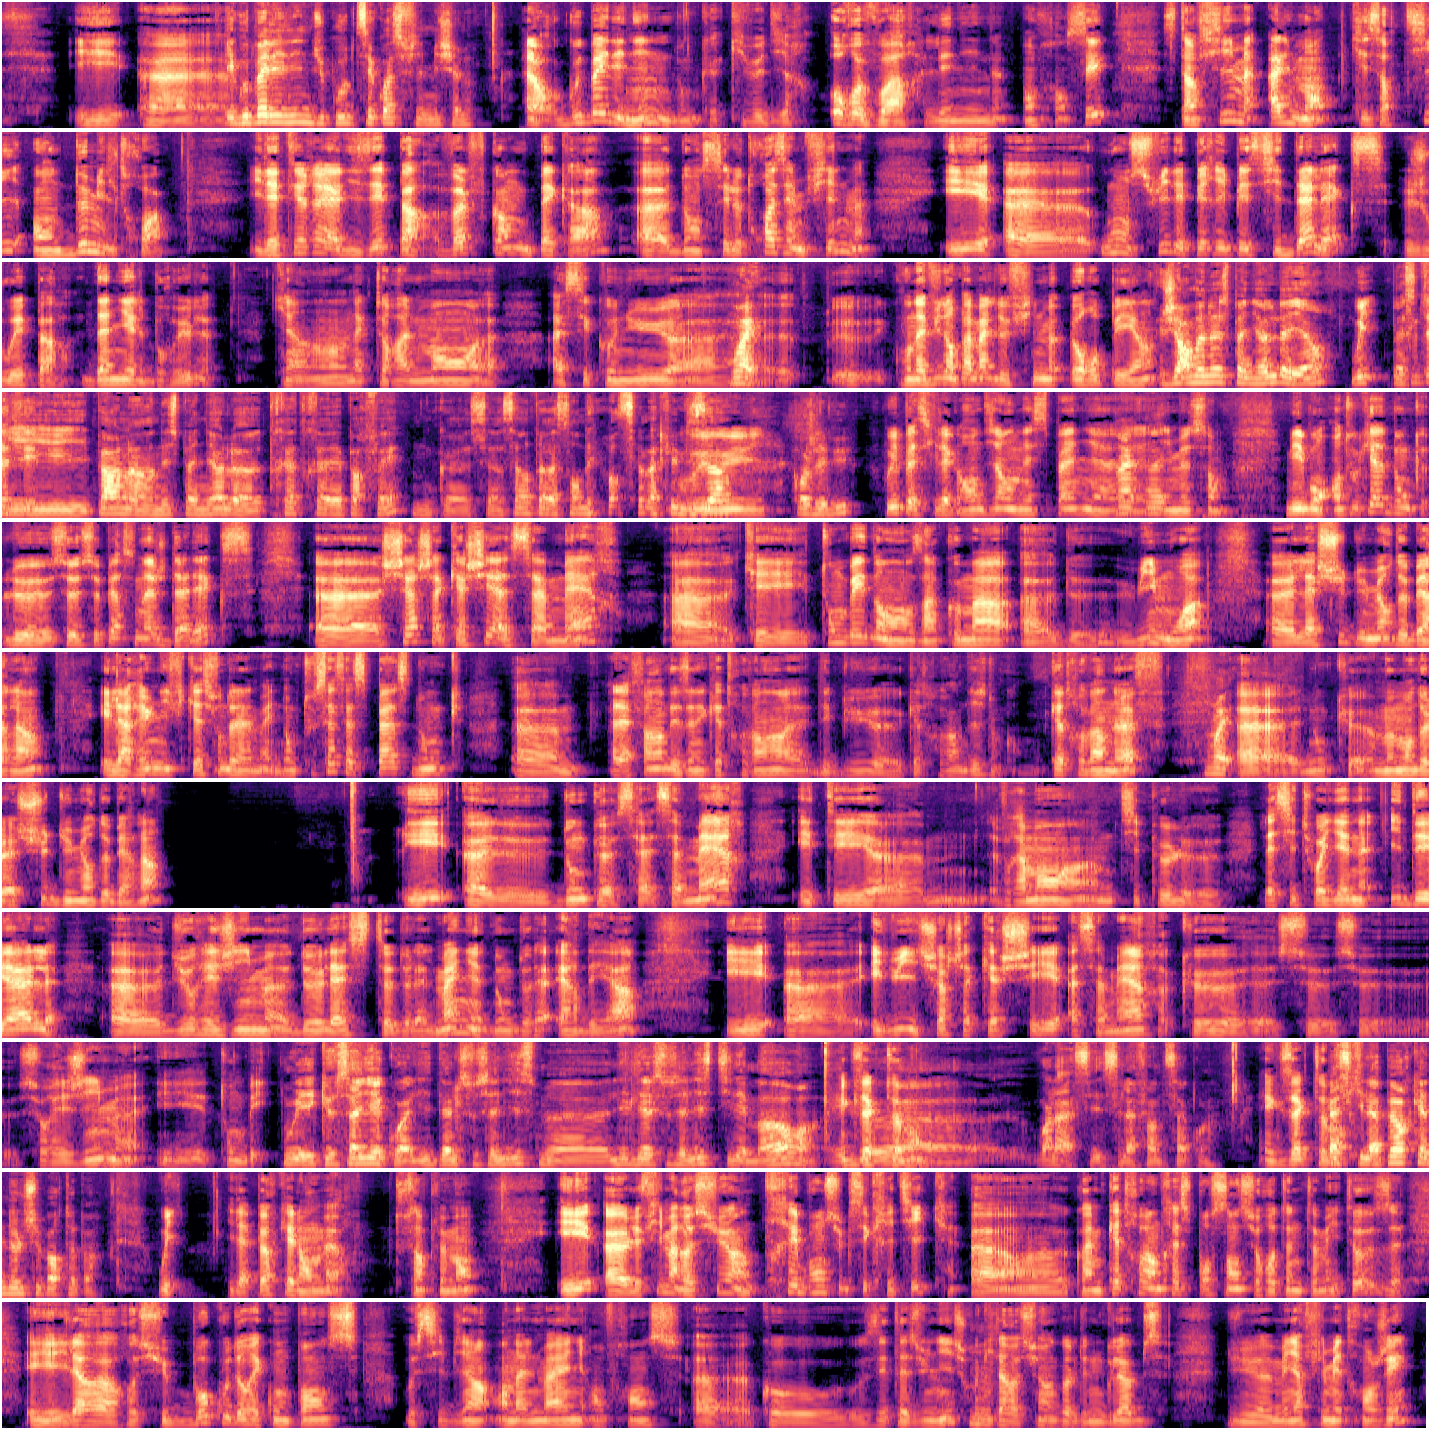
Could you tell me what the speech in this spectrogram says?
Et, euh, Et Goodbye Lénine, du coup, c'est quoi ce film, Michel? Alors, Goodbye Lénine, donc euh, qui veut dire Au revoir Lénine en français, c'est un film allemand qui est sorti en 2003. Il a été réalisé par Wolfgang Becker, euh, dont c'est le troisième film, et euh, où on suit les péripéties d'Alex, joué par Daniel Brühl, qui est un acteur allemand euh, assez connu, euh, Ouais. euh, qu'on a vu dans pas mal de films européens. Germano-espagnol, d'ailleurs, Oui, parce qu'il parle un espagnol euh, très très parfait. Donc euh, c'est assez intéressant, d'ailleurs, ça m'a fait bizarre oui, oui. quand je l'ai vu. Oui, parce qu'il a grandi en Espagne, Ouais, ouais. il me semble. Mais bon, en tout cas, donc le, ce, ce personnage d'Alex euh, cherche à cacher à sa mère, euh, qui est tombée dans un coma euh, de huit mois, euh, la chute du mur de Berlin et la réunification de l'Allemagne. Donc tout ça, ça se passe donc euh, à la fin des années 80, euh, début euh, 90, donc en 89, Ouais. euh, donc euh, au moment de la chute du mur de Berlin. Et euh, donc euh, sa, sa mère était euh, vraiment un petit peu le, la citoyenne idéale euh, du régime de l'Est de l'Allemagne, donc de la RDA. Et, euh, et lui, il cherche à cacher à sa mère que euh, ce, ce, ce régime est tombé. Oui, et que ça y est, quoi, l'idéal socialisme, euh, l'idéal socialiste, il est mort. et Exactement. euh, voilà, c'est c'est la fin de ça, quoi. Exactement. Parce qu'il a peur qu'elle ne le supporte pas. Il a peur qu'elle en meure, tout simplement. Et euh, le film a reçu un très bon succès critique, euh, quand même 93% sur Rotten Tomatoes, et il a reçu beaucoup de récompenses, aussi bien en Allemagne, en France euh, qu'aux États-Unis. Je crois Mm. qu'il a reçu un Golden Globes du euh, meilleur film étranger.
